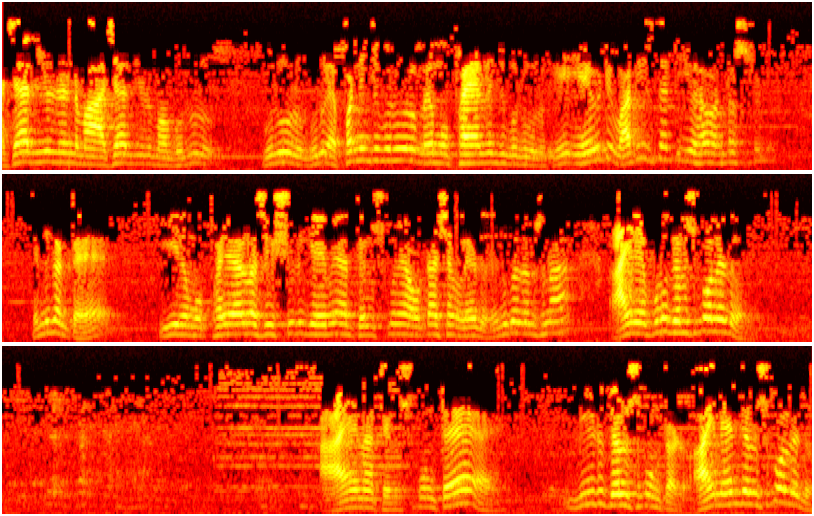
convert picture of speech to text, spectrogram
ఆచార్యుడు అండి మా ఆచార్యుడు మా గురువులు గురువులు గురువు ఎప్పటి నుంచి గురువులు? మేము ముప్పై ఏళ్ళ నుంచి గురువులు. ఏమిటి? What is that you have understood ఎందుకంటే ఈయన ముప్పై ఏళ్ళ శిష్యుడికి ఏమీ తెలుసుకునే అవకాశం లేదు. ఎందుకో తెలుసిన? ఆయన ఎప్పుడూ తెలుసుకోలేదు. ఆయన తెలుసుకుంటే వీడు తెలుసుకుంటాడు. ఆయన ఏం తెలుసుకోలేదు?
